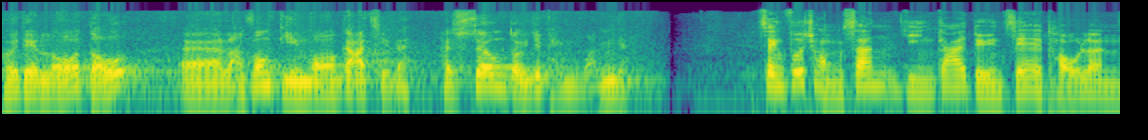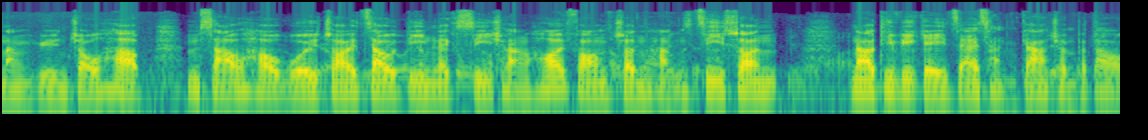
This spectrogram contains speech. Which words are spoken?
佢哋攞到誒南方電網嘅價錢呢，係相對於平穩嘅。政府重申，現階段只係討論能源組合，咁稍後會再就電力市場開放進行諮詢。Now TV 記者陳家俊報道。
